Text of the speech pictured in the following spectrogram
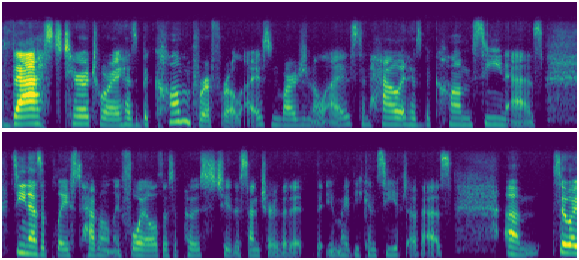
vast territory has become peripheralized and marginalized and how it has become seen as seen as a place to have only foils as opposed to the center that it that you might be conceived of as. Um, so i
